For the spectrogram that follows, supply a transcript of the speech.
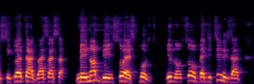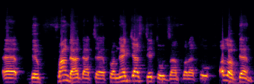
security advisors may not be so exposed, you know. So, but the thing is that uh, they found out that uh, from Niger State to Zamfara to all of them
